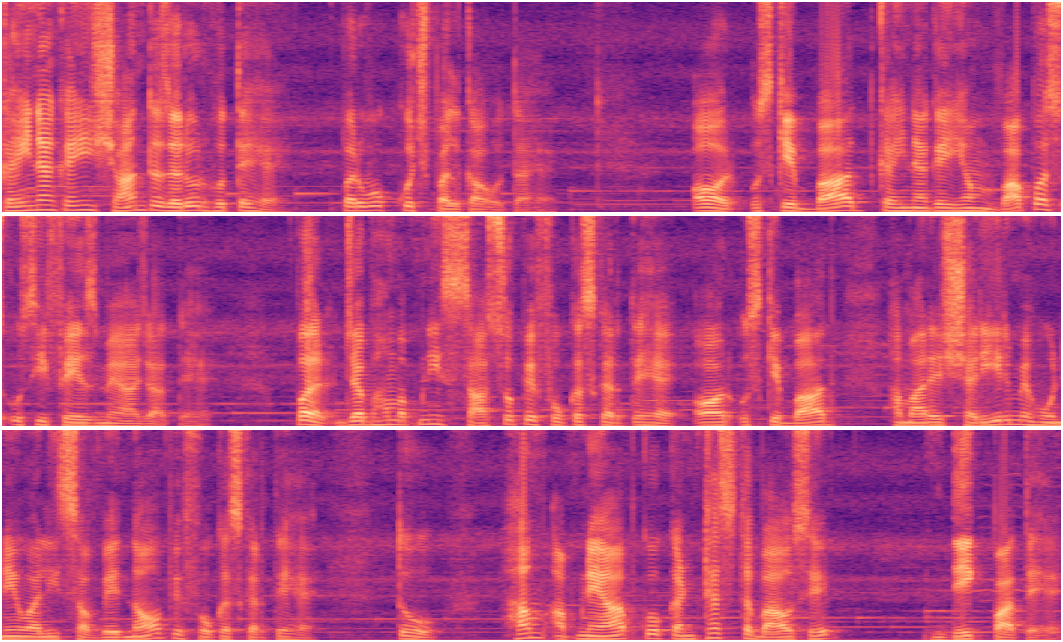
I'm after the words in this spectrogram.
कहीं ना कहीं शांत ज़रूर होते हैं, पर वो कुछ पल का होता है। और उसके बाद कहीं ना कहीं हम वापस उसी फ़ेज़ में आ जाते हैं। पर जब हम अपनी सांसों पे फोकस करते हैं, और उसके बाद हमारे शरीर में होने वाली संवेदनाओं पर फोकस करते हैं तो हम अपने आप को कंठस्थ भाव से देख पाते हैं,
